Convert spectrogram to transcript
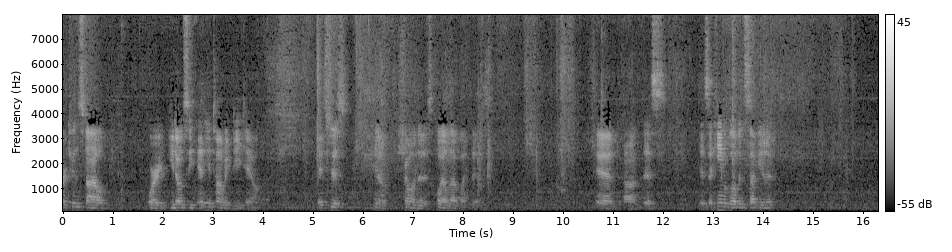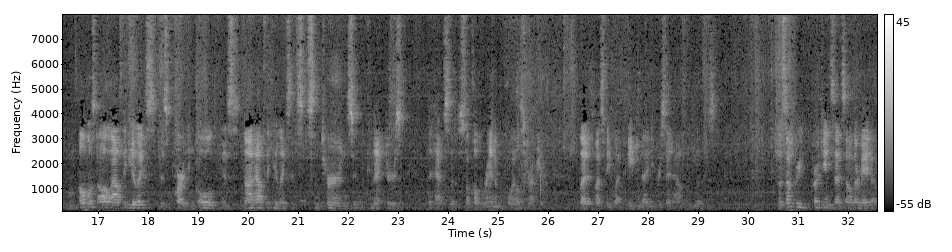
cartoon style where you don't see any atomic detail. It's just, you know, showing that it's coiled up like this. And uh, this is a hemoglobin subunit. Almost all alpha helix, this part in gold is not alpha helix, it's some turns and connectors that have some so-called random coil structure. But it must be, what, 80, 90% alpha helix. So some proteins, that's all they're made of.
